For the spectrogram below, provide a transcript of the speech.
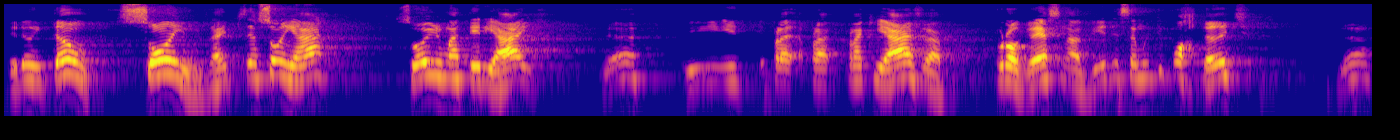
Entendeu? Então, sonhos, a gente precisa sonhar, sonhos materiais. Né? E, e para que haja progresso na vida, isso é muito importante. Né?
